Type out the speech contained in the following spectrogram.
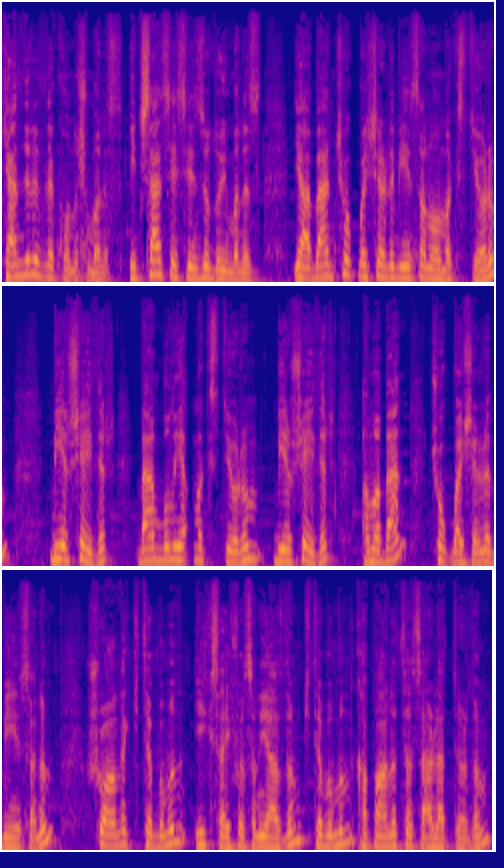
kendinizle konuşmanız, içsel sesinizi duymanız, ya ben çok başarılı bir insan olmak istiyorum bir şeydir. Ben bunu yapmak istiyorum bir şeydir. Ama ben çok başarılı bir insanım. Şu anda kitabımın ilk sayfasını yazdım. Kitabımın kapağını tasarlattırdım.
